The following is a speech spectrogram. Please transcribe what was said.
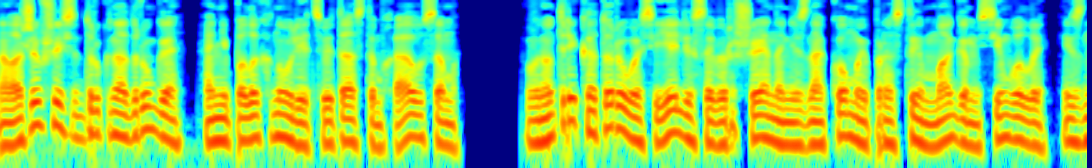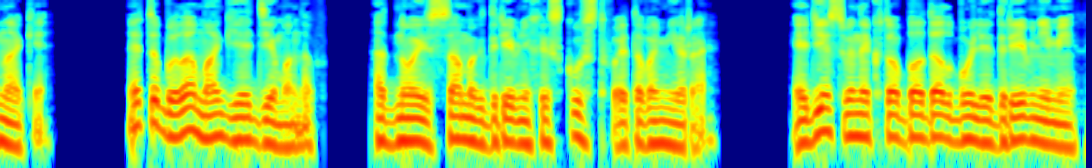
Наложившись друг на друга, они полыхнули цветастым хаосом, внутри которого сияли совершенно незнакомые простым магам символы и знаки. Это была магия демонов, одно из самых древних искусств этого мира. Единственный, кто обладал более древними,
